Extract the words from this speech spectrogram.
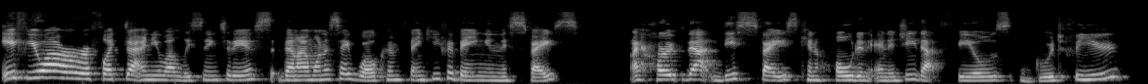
If you are a reflector and you are listening to this, then I want to say welcome. Thank you for being in this space. I hope that this space can hold an energy that feels good for you,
